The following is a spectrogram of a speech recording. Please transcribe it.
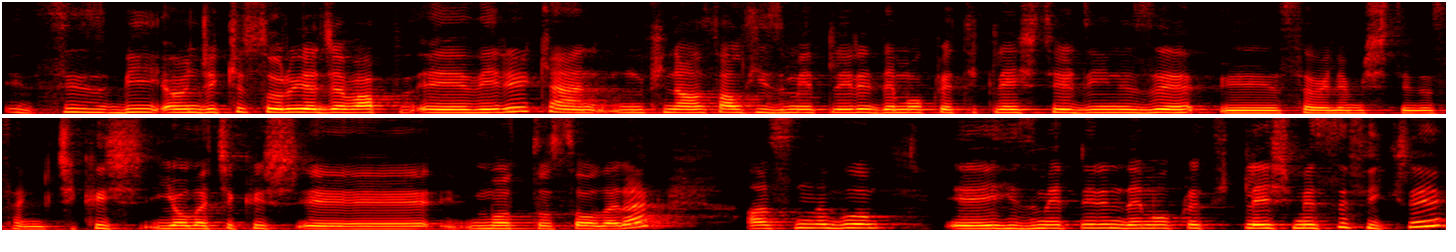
Siz bir önceki soruya cevap e, verirken finansal hizmetleri demokratikleştirdiğinizi e, söylemiştiniz. Hani çıkış yola çıkış e, mottosu olarak. Aslında bu hizmetlerin demokratikleşmesi fikri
